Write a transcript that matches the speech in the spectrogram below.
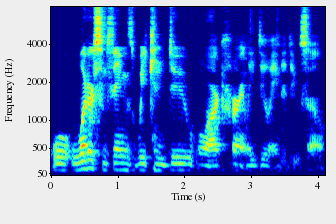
What are some things we can do or are currently doing to do so?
